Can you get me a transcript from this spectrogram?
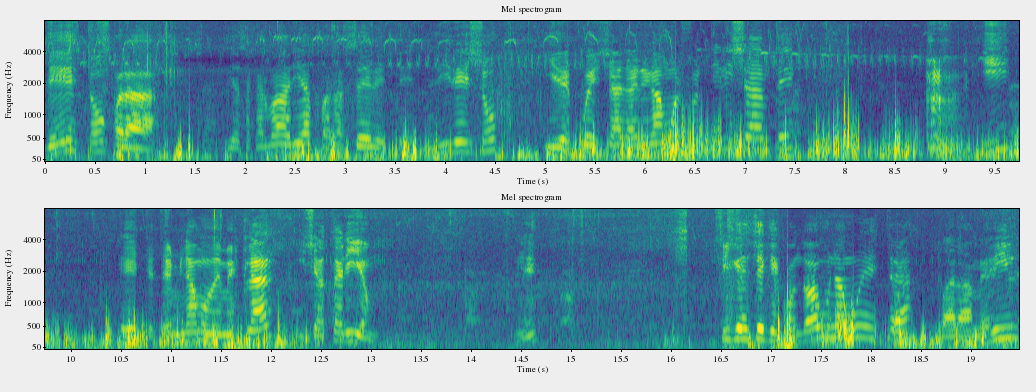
de esto para, voy a sacar varias para hacer este, medir eso y después ya le agregamos el fertilizante y este, terminamos de mezclar y ya estaríamos. ¿eh? Fíjense que cuando hago una muestra para medir,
